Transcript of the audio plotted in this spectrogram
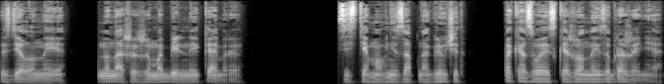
сделанные на наши же мобильные камеры. Система внезапно глючит, показывая искаженное изображение.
